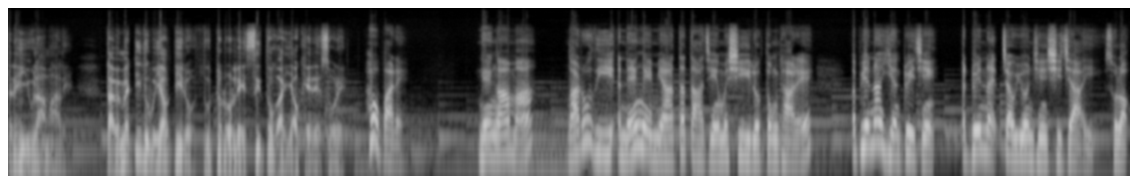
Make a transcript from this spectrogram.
တရင်ယူလာမှလေဒါပေမဲ့တီတူမရောက်တီတော့သူတော်တော်လေးစီတိုကရောက်ခဲ့တယ်ဆိုတယ်ဟုတ်ပါတယ်ငယ်ငါမှာငါတို့သည်အနှဲငယ်များတတ်တာခြင်းမရှိလို့တုံထားတယ်အပြင်၌ရန်တွေ့ခြင်းအတွင်း၌ကြောက်ရွံ့ခြင်းရှိကြ၏ဆိုတော့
